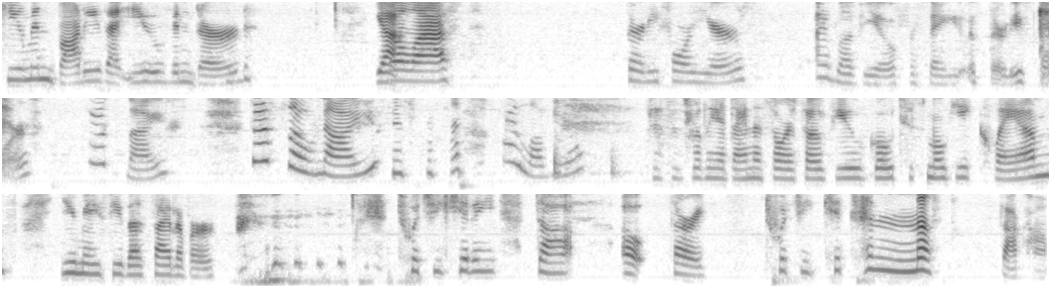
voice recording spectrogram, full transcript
human body that you've endured Yes. the last 34 years? I love you for saying it was 34. That's nice. That's so nice. I love you. Jess is really a dinosaur. So if you go to Smoky Clams, you may see that side of her. Twitchy kitty dot oh sorry twitchy kitten dot com.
